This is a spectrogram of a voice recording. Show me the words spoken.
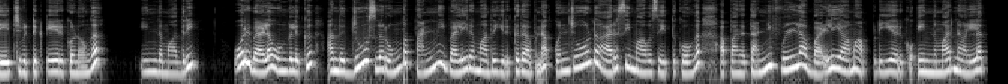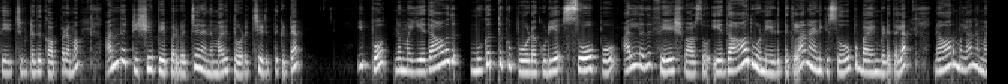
தேய்ச்சி விட்டுக்கிட்டே இருக்கணுங்க. இந்த மாதிரி ஒருவேளை உங்களுக்கு அந்த ஜூஸில் ரொம்ப தண்ணி வழிகிற மாதிரி இருக்குது அப்படின்னா கொஞ்சோண்டு அரிசி மாவு சேர்த்துக்கோங்க. அப்போ அந்த தண்ணி ஃபுல்லாக வழியாமல் அப்படியே இருக்கும். இந்த மாதிரி நல்லா தேய்ச்சி விட்டதுக்கப்புறமா அந்த டிஷ்யூ பேப்பர் வச்சு நான் இந்த மாதிரி தொடச்சி எடுத்துக்கிட்டேன். இப்போது நம்ம ஏதாவது முகத்துக்கு போடக்கூடிய சோப்போ அல்லது ஃபேஸ் வாஷோ ஏதாவது ஒன்று எடுத்துக்கலாம். நான் இன்றைக்கி சோப்பு பயன்படுத்தலை. நார்மலாக நம்ம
